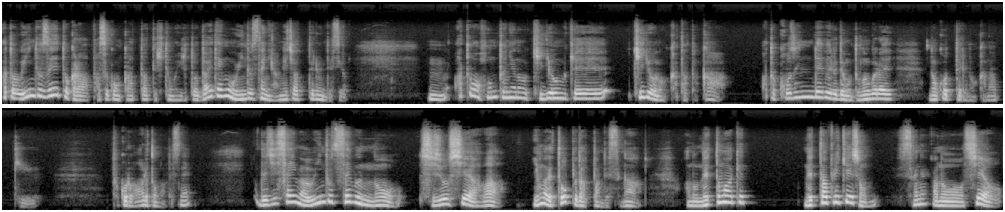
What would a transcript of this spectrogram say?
あと Windows 8からパソコン買ったって人もいると、大体もう Windows 10に上げちゃってるんですよ。うん。あとは本当にあの、企業向け、企業の方とか、あと個人レベルでもどのぐらい残ってるのかなっていうところはあると思うんですね。で、実際今 Windows 7の市場シェアは今までトップだったんですが、あのネットマーケット、ネットアプリケーションですかね、あのシェアを、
